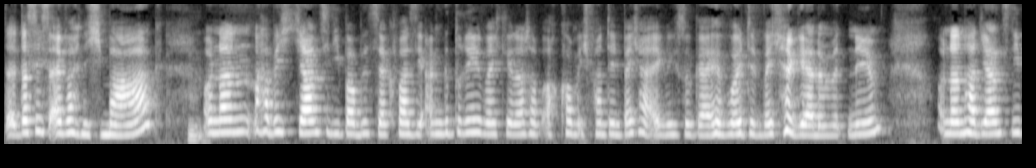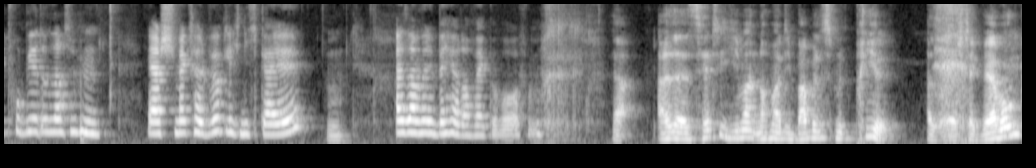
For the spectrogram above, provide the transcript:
da- dass ich es einfach nicht mag. Hm. Und dann habe ich Janzi die Bubbles ja quasi angedreht, weil ich gedacht habe, ach komm, ich fand den Becher eigentlich so geil, wollte den Becher gerne mitnehmen. Und dann hat Janzi die probiert und sagte, hm, ja, schmeckt halt wirklich nicht geil. Hm. Also haben wir den Becher doch weggeworfen. Ja, also es hätte jemand nochmal die Bubbles mit Priel, also Hashtag Werbung,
